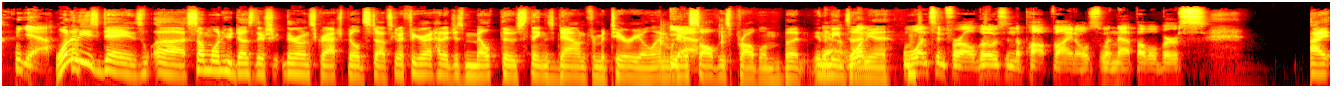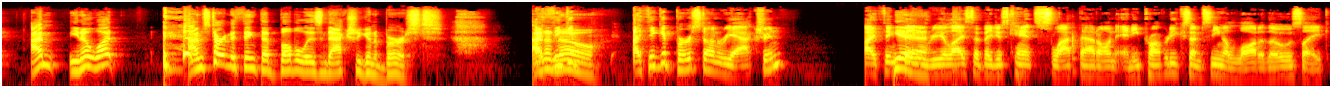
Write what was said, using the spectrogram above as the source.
yeah. One of these days, uh, someone who does their their own scratch build stuff is going to figure out how to just melt those things down for material, and we're Yeah. going to solve this problem. But in the meantime, one- yeah, Once and for all, those in the pop vinyls when that bubble bursts. I I'm you know what? I'm starting to think that bubble isn't actually going to burst. I, I don't think it- know. I think it burst on reaction. I think Yeah. they realized that they just can't slap that on any property because I'm seeing a lot of those like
